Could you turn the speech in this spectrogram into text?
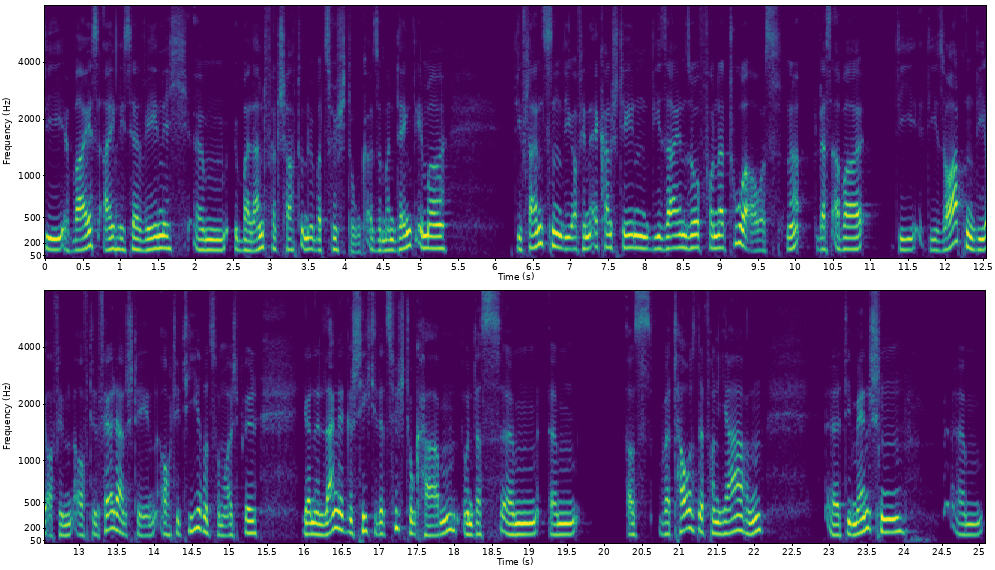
die weiß eigentlich sehr wenig ähm, über Landwirtschaft und über Züchtung. Also man denkt immer, die Pflanzen, die auf den Äckern stehen, die seien so von Natur aus. Ne? Dass aber die, die Sorten, die auf den, auf den Feldern stehen, auch die Tiere zum Beispiel, ja eine lange Geschichte der Züchtung haben und dass ähm, ähm, aus über Tausende von Jahren äh, die Menschen ähm,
